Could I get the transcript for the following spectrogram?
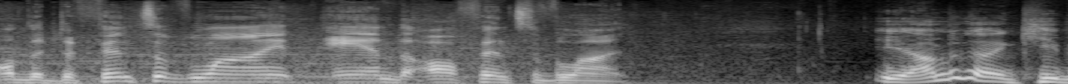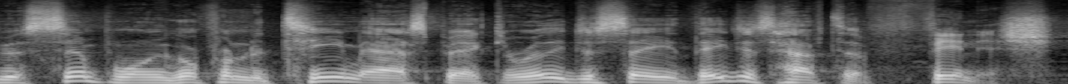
on the defensive line and the offensive line. Yeah, I'm going to keep it simple and go from the team aspect and really just say they just have to finish.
